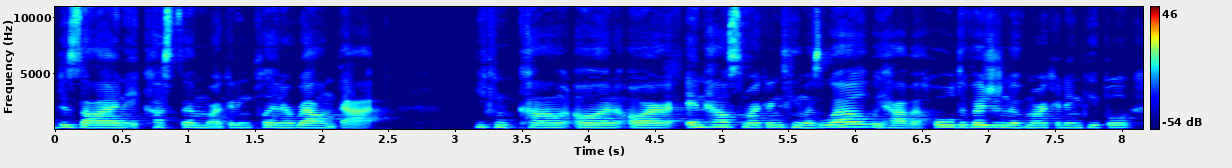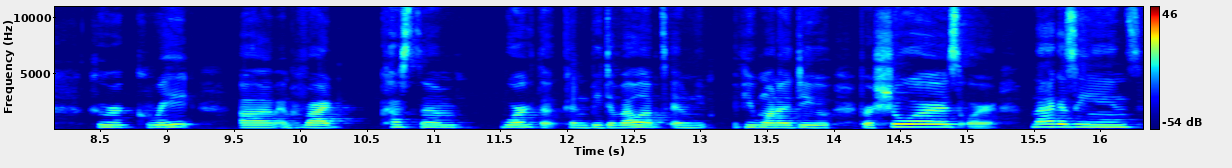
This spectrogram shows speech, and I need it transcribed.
design a custom marketing plan around that. You can count on our in house marketing team as well. We have a whole division of marketing people who are great um, and provide custom work that can be developed. And if you want to do brochures or magazines,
